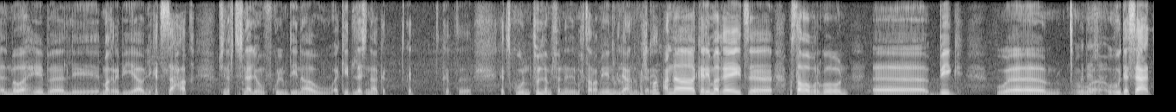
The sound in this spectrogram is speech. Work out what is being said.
المواهب اللي مغربية واللي كتستحق. مشينا فتشنا عليهم في كل مدينة وأكيد اللجنه كت كت كت كتكون ممثلة من الفنانين المحترمين واللي عندهم؟ كريم عندنا كريمة غيت آه، مصطفى برقون آه، بيج و وهدى سعد.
